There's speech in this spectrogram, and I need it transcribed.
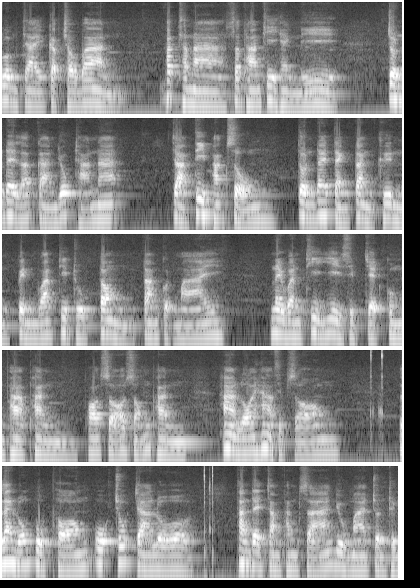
ร่วมใจกับชาวบ้าน พัฒนาสถานที่แห่งนี้ จนได้รับการยกฐานะ จากที่พักสงฆ์จนได้แต่งตั้งขึ้นเป็นวัดที่ถูกต้องตามกฎหมาย ในวันที่ 27 กุมภาพันธ์ พศ 2552 และหลวงปู่ผองอุชุจาโล ท่านได้จำพรรษาอยู่มาจนถึง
